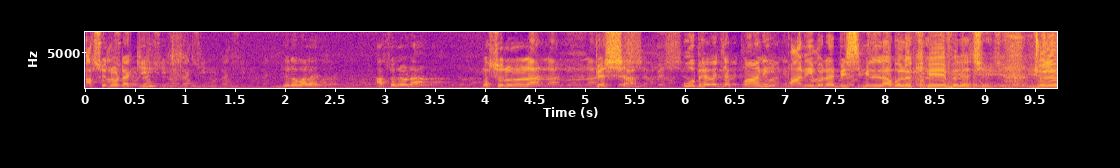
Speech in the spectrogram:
আসলে ওটা কি? বলে আসলে ওটা? রসুল্লাহ ও পানি পানি বলে বলে খেয়ে ফেলেছে। জোরে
